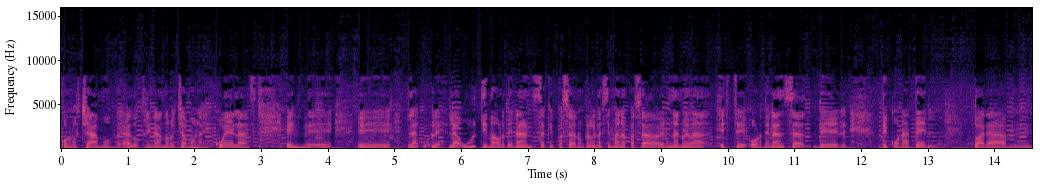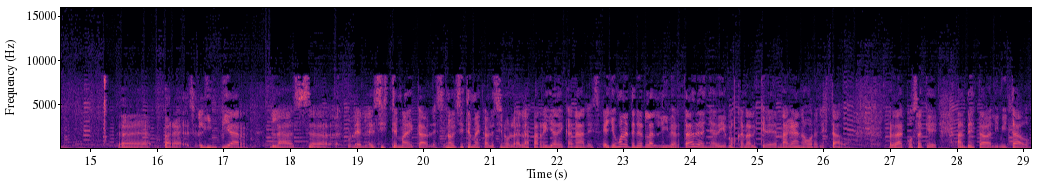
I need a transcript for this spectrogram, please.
con los chamos, eh, adoctrinando a los chamos en las escuelas, este, eh, la, la- la última ordenanza que pasaron, creo que la semana pasada, va a haber una nueva este, ordenanza del- de Conatel para... mm, eh, para limpiar las eh, el, sistema de cables, no el sistema de cables, sino la, la parrilla de canales. Ellos van a tener la libertad de añadir los canales que le den la gana ahora al Estado. ¿Verdad? Cosa que antes estaba limitado.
